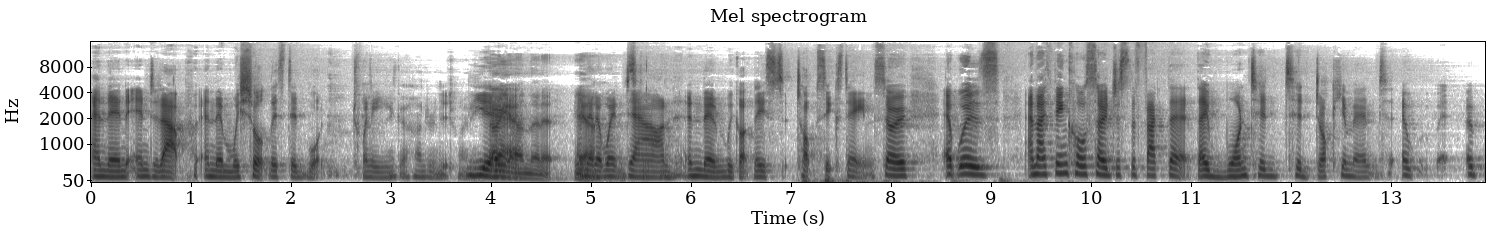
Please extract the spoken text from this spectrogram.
and then ended up, and then we shortlisted what, 20? Like 120. Yeah. Oh, yeah, and then it. yeah, and then it went down, and then we got these top 16. So it was, and I think also just the fact that they wanted to document, it, it,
